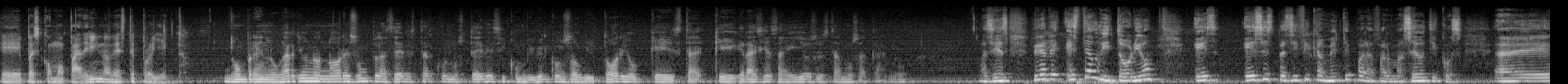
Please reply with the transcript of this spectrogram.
eh, pues como padrino de este proyecto. No, hombre, en lugar de un honor es un placer estar con ustedes y convivir con su auditorio, que, está, que gracias a ellos estamos acá, ¿no? Así es. Fíjate, este auditorio es, es específicamente para farmacéuticos. Eh,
